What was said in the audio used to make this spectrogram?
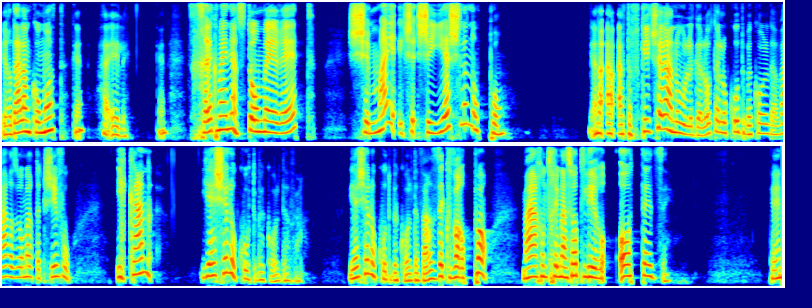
ירדה למקומות, כן? האלה, כן? זה חלק מהעניין. זאת אומרת, שמה, ש, שיש לנו פה, התפקיד שלנו הוא לגלות אלוקות בכל דבר, הוא אומר, תקשיבו, היא כאן, יש אלוקות בכל דבר. יש אלוקות בכל דבר, זה כבר פה. מה אנחנו צריכים לעשות? לראות את זה. כן?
